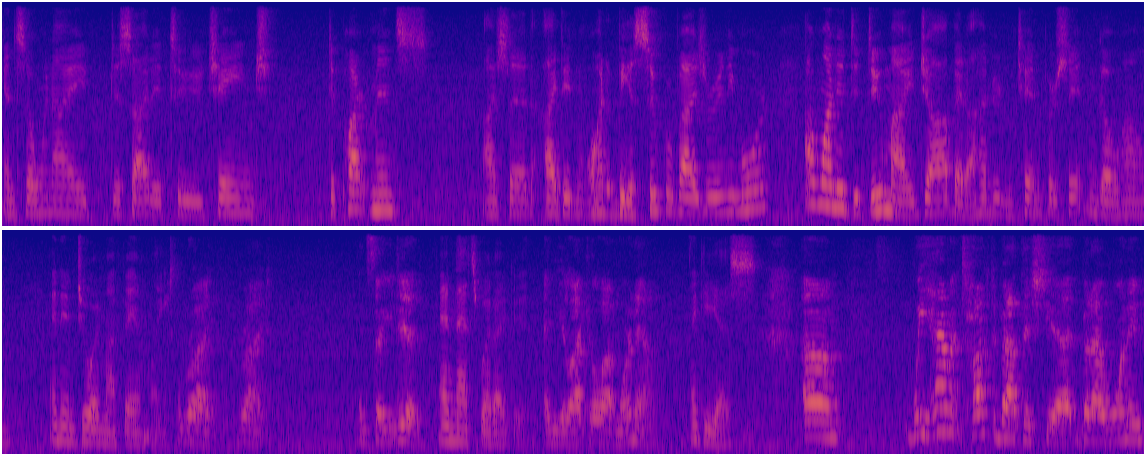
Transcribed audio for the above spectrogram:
And so when I decided to change departments, I said I didn't want to be a supervisor anymore. I wanted to do my job at 110% and go home and enjoy my family. Right, right. And so you did, And that's what I did. and you like it a lot more now. I guess. Um, we haven't talked about this yet, but I wanted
